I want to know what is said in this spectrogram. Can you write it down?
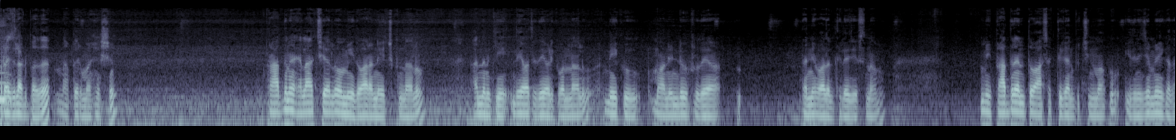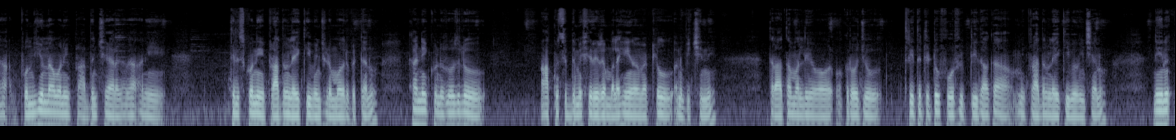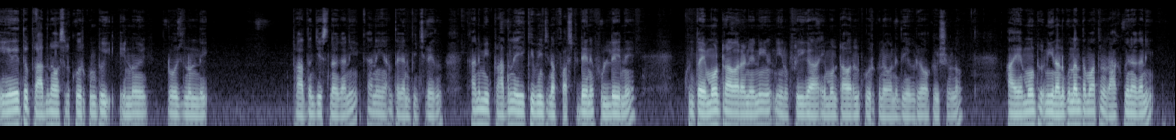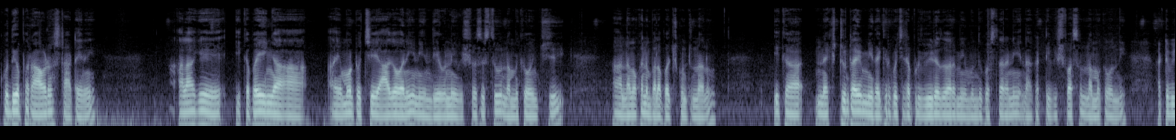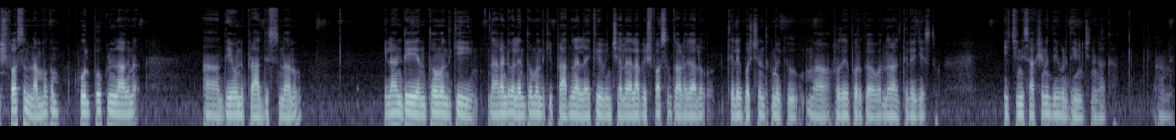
ప్రజలాడ్ brother నా పేరు మహేష్. ప్రార్థన ఎలా చేయాలో మీ ద్వారా నేర్చుకున్నాను. అందరికీ దేవత దేవుడికి వందనాలు. మీకు మా నిండు హృదయ ధన్యవాదాలు తెలియజేస్తున్నాము. మీ ప్రార్థన ఎంతో ఆసక్తిగా అనిపించింది మాకు. ఇది నిజమే కదా. పొంది ఉన్నామని ప్రార్థన చేయాలి కదా అని తెలుసుకొని ప్రార్థనలు ఏకీవించడం మొదలుపెట్టాను. కానీ కొన్ని రోజులు ఆత్మసిద్ధమే శరీరం బలహీనమైనట్లు అనిపించింది. తర్వాత మళ్ళీ ఒకరోజు three thirty to four fifty దాకా మీ ప్రార్థనలు ఏకీభవించాను నేను ఏదైతే ప్రార్థన అవసరం కోరుకుంటూ ఎన్నో రోజుల నుండి ప్రార్థన చేసినా కానీ కానీ అంతగా అనిపించలేదు. కానీ మీ ప్రార్థన ఏకీభించిన ఫస్ట్ డేనే ఫుల్ డేనే కొంత అమౌంట్ రావాలని నేను ఫ్రీగా అమౌంట్ రావాలని కోరుకునేవాడిని దేవుడిగా ఒక విషయంలో. ఆ అమౌంట్ నేను అనుకున్నంత మాత్రం రాకపోయినా కానీ కొద్దిగా రావడం స్టార్ట్ అయినాయి. అలాగే ఇకపై ఇంకా ఆ- ఆ అమౌంట్ వచ్చి ఆగవని నేను దేవుణ్ణి విశ్వసిస్తూ నమ్మిక ఉంచి ఆ నమ్మకాన్ని బలపరుచుకుంటున్నాను. ఇక నెక్స్ట్ టైం మీ దగ్గరికి వచ్చేటప్పుడు వీడియో ద్వారా మీ ముందుకు వస్తారని నాకు అట్టి విశ్వాసం నమ్మకం ఉంది. అట్టి విశ్వాసం నమ్మకం కోల్పోకుండా దేవుని ప్రార్థిస్తున్నాను. ఇలాంటి ఎంతోమందికి నాలాంటి వాళ్ళు ఎంతోమందికి ప్రార్థన ఎలా ఏకీవించాలో ఎలా విశ్వాసంతో అడగాలో తెలియపరిచినందుకు మీకు మా హృదయపూర్వక వందనాలు తెలియజేస్తూ ఈ చిన్ని సాక్షిని దేవుడు దీవించిన గాక. ఆమె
